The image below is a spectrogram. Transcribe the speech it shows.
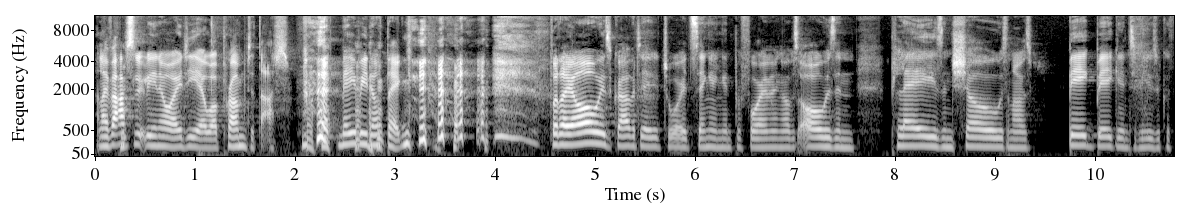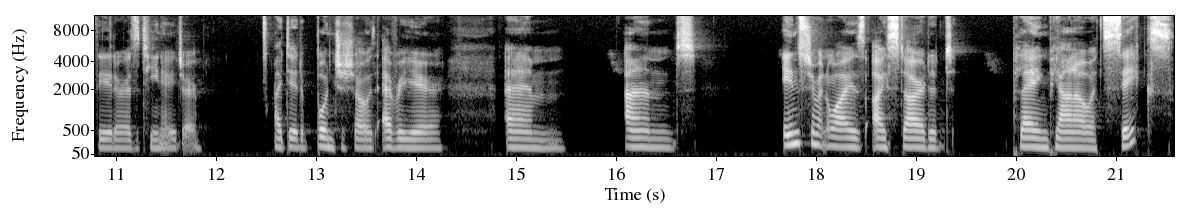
and I've absolutely no idea what prompted that. Maybe nothing, but I always gravitated towards singing and performing. I was always in plays and shows, and I was big, big into musical theatre as a teenager. I did a bunch of shows every year, um, and instrument wise, I started playing piano at six.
